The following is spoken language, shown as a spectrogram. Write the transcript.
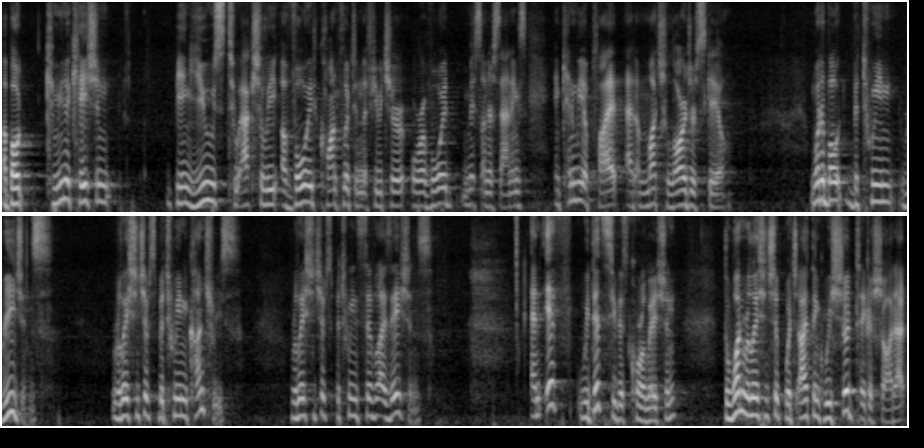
about communication being used to actually avoid conflict in the future or avoid misunderstandings, and can we apply it at a much larger scale? What about between regions? Relationships between countries? Relationships between civilizations? And if we did see this correlation, the one relationship which I think we should take a shot at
